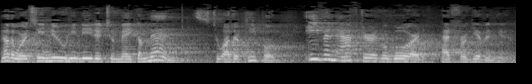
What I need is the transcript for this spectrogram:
In other words, he knew he needed to make amends to other people, even after the Lord had forgiven him.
